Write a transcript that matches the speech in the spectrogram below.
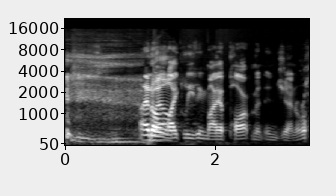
I don't well, like leaving my apartment in general.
